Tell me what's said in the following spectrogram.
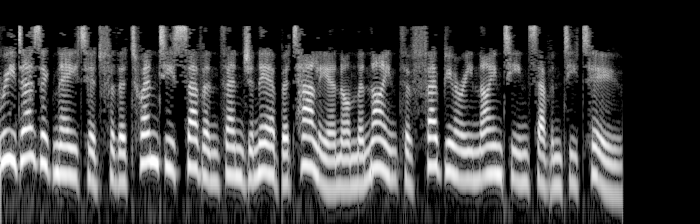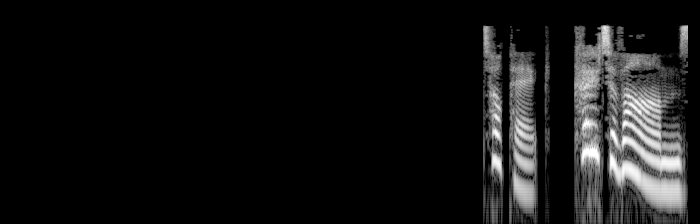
Redesignated for the 27th Engineer Battalion on 9 February 1972. Topic: Coat of arms.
